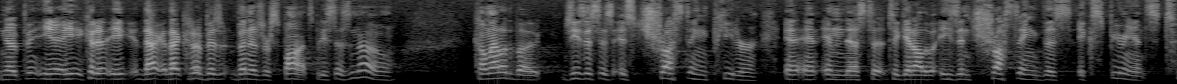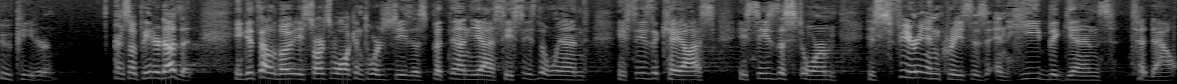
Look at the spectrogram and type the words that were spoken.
You know, you know he could have, he, that, that could have been his response, but he says, no. Come out of the boat. Jesus is, is trusting Peter in, in, in this to, to get out of the boat. He's entrusting this experience to Peter. And so Peter does it. He gets out of the boat, he starts walking towards Jesus, but then, yes, he sees the wind, he sees the chaos, he sees the storm, his fear increases, and he begins to doubt.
